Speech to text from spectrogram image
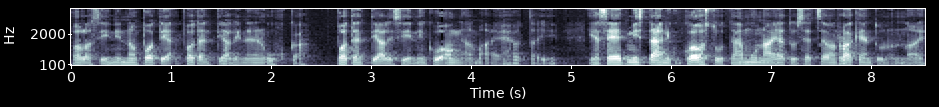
olosia, niin ne on potentiaalinen uhka, potentiaalisia niin kuin ongelma-aiheuttajia. Ja se, että mistä tämä niin kuin koostuu tämä mun ajatus, että se on rakentunut noin,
